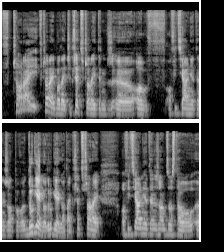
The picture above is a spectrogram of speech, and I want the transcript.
wczoraj, wczoraj bodaj, czy przedwczoraj ten, e, oficjalnie ten rząd, drugiego, drugiego, tak, przedwczoraj Oficjalnie ten rząd został e,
